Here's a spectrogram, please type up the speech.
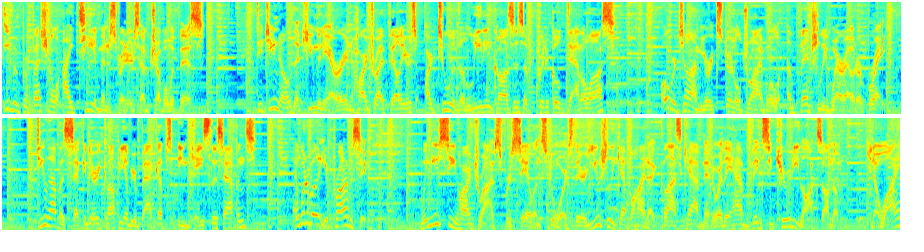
Even professional IT administrators have trouble with this. Did you know that human error and hard drive failures are two of the leading causes of critical data loss? Over time, your external drive will eventually wear out or break. Do you have a secondary copy of your backups in case this happens? And what about your privacy? When you see hard drives for sale in stores, they're usually kept behind a glass cabinet or they have big security locks on them. You know why?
